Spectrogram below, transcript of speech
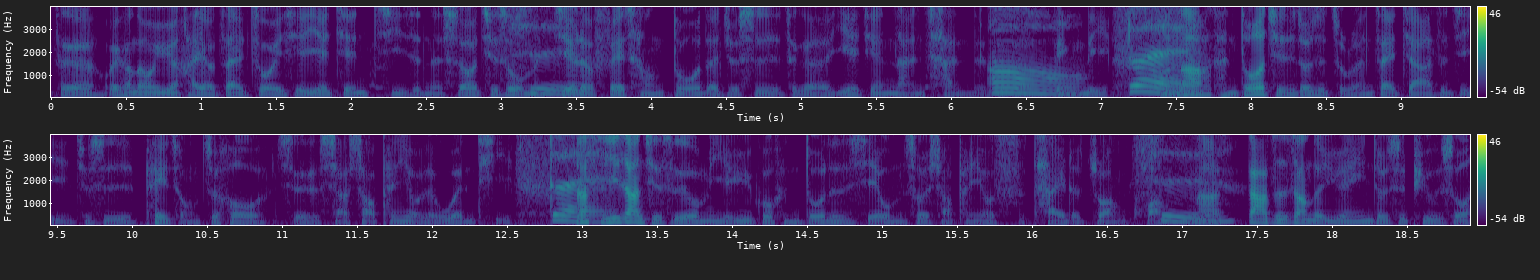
这个维康动物医院还有在做一些夜间急诊的时候，其实我们接了非常多的就是这个夜间难产的这个病例。哦对，哦那很多其实都是主人在家自己就是配种之后是小小朋友的问题。对，那实际上其实我们也遇过很多的这些我们说小朋友死胎的状况。是那大致上的原因就是，譬如说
